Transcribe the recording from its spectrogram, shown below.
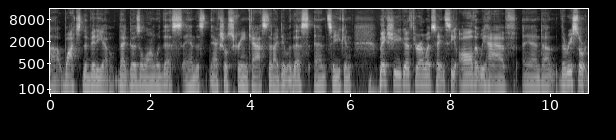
uh, watch the video that goes along with this and this actual screencast that I did with this. And so you can make sure you go through our website and see all that we have. And um, the resource,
